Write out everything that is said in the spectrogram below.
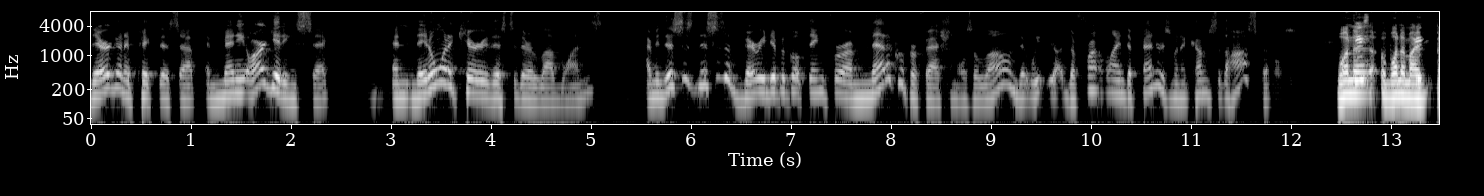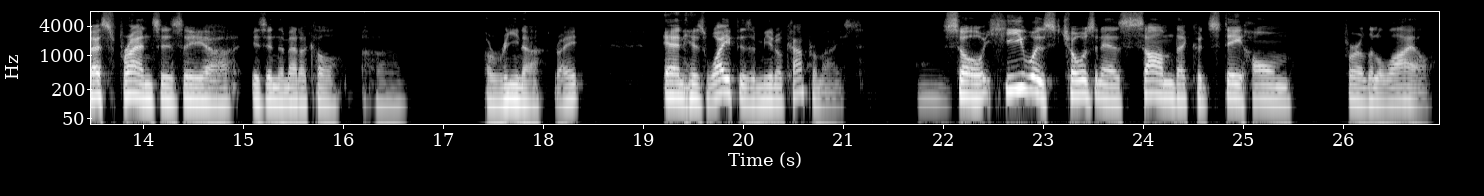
they're going to pick this up, and many are getting sick and they don't want to carry this to their loved ones. I mean, this is this is a very difficult thing for our medical professionals alone. That we, the frontline defenders, when it comes to the hospitals. One of one of my best friends is a uh, is in the medical uh, arena, right? And his wife is immunocompromised, mm. so he was chosen as some that could stay home for a little while.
